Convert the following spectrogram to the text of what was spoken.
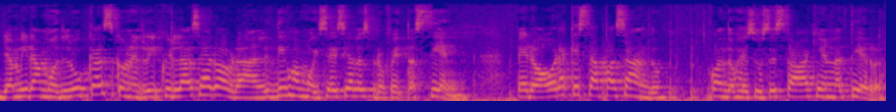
ya miramos Lucas con el rico y Lázaro, Abraham les dijo a Moisés y a los profetas tienen. Pero ahora, ¿qué está pasando cuando Jesús estaba aquí en la tierra?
